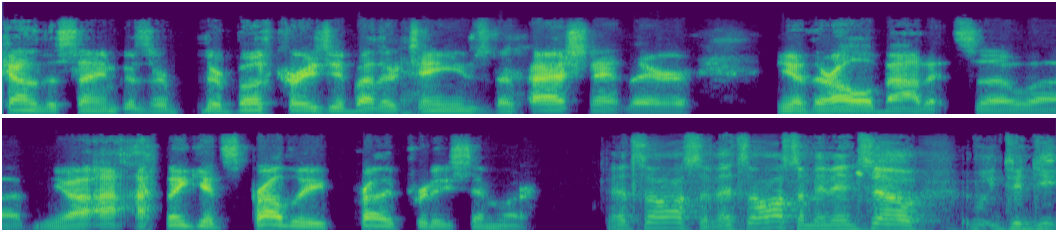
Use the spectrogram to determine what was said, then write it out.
kind of the same because they're they're both crazy about their teams. They're passionate. They're you know they're all about it. So uh, you know I, I think it's probably probably pretty similar. That's awesome. That's awesome. And then so did you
